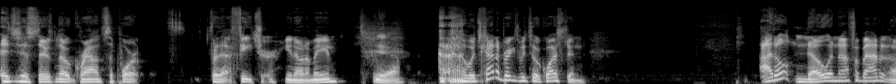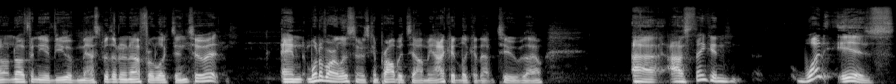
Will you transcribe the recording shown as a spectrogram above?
It's just there's no ground support for that feature. You know what I mean? yeah. which kind of brings me to a question. I don't know enough about it. I don't know if any of you have messed with it enough or looked into it. And one of our listeners can probably tell me. I could look it up too, though. Uh, I was thinking, what is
